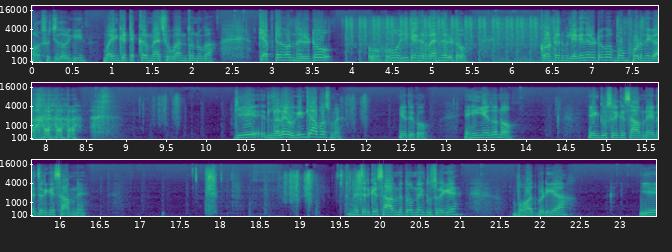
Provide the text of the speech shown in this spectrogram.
और सुचित और की। भाई, इनका टक्कर मैच होगा इन दोनों का। कैप्टन और नरेटो, ओहो, ये क्या कर रहा है नरेटो? कॉन्ट्रैक्ट मिल गया नरेटो को बम फोड़ने का? ये लड़ाई होगी इनके आपस में? ये देखो, यहीं ये दोनों। एक दूसरे के सामने, नज़र के सामने। नज़र के सामने दोनों एक दूसरे के। बहुत बढ़िया। ये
